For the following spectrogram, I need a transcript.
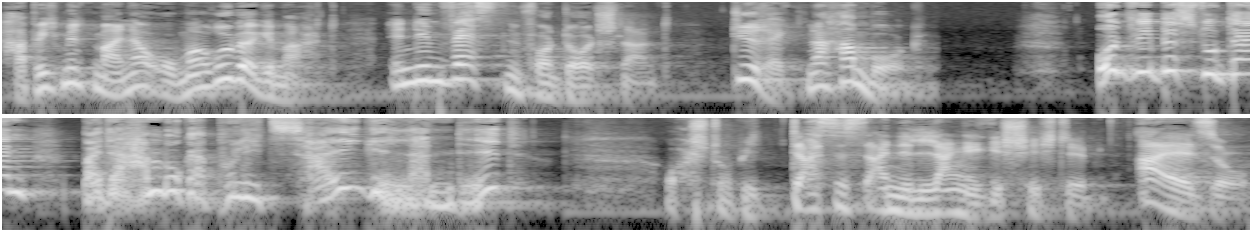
habe ich mit meiner Oma rübergemacht. In dem Westen von Deutschland. Direkt nach Hamburg. Und wie bist du dann bei der Hamburger Polizei gelandet? Oh, Struppi, das ist eine lange Geschichte. Also,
